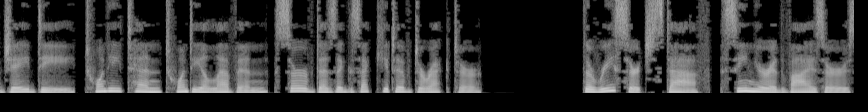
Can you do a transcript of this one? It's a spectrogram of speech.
J.D. 2010–2011 served as executive director. The research staff, senior advisors,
